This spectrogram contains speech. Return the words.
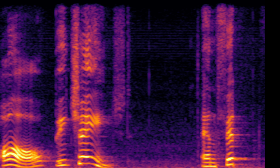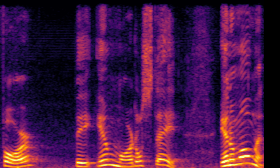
all be changed and fit for the immortal state in a moment.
